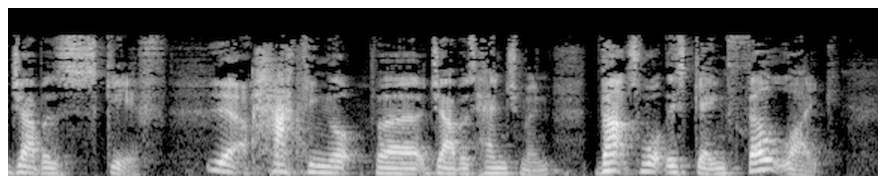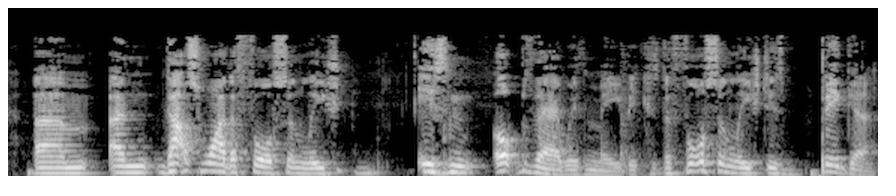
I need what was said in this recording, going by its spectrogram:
Jabba's skiff, Yeah. hacking up uh, Jabba's henchmen. That's what this game felt like, um, and that's why the Force Unleashed isn't up there with me because the Force Unleashed is bigger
